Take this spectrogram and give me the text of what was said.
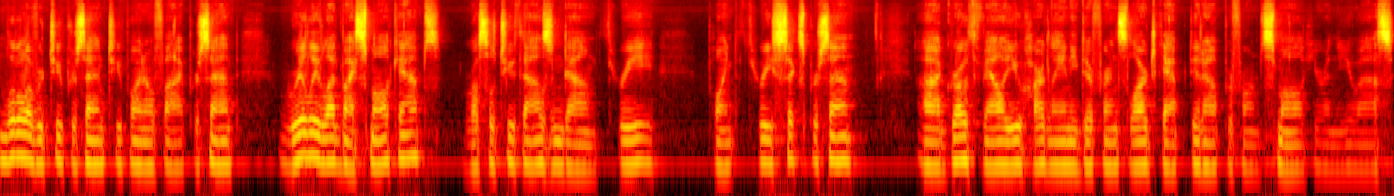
a little over 2%, 2.05%, really led by small caps. Russell 2000 down 3 0.36%. Uh, growth value, hardly any difference. Large cap did outperform small here in the U.S.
